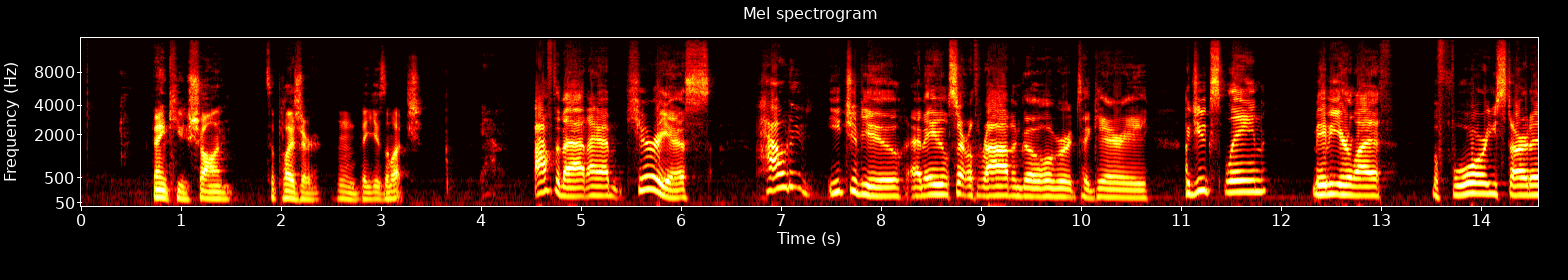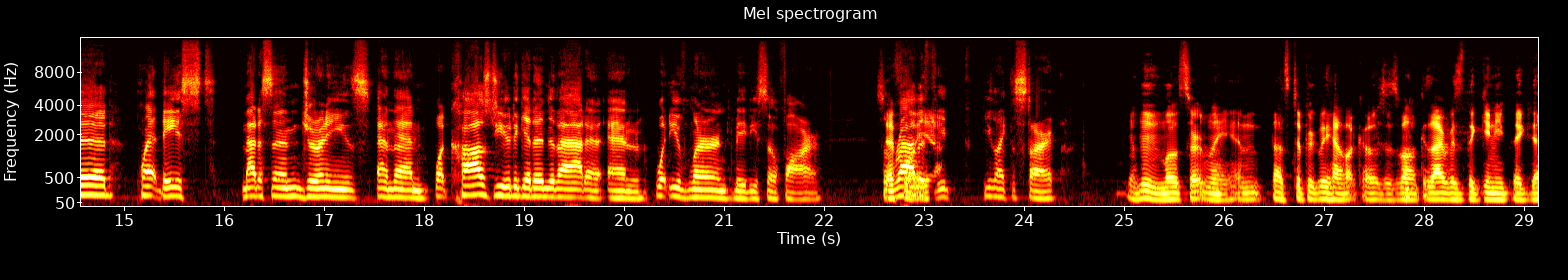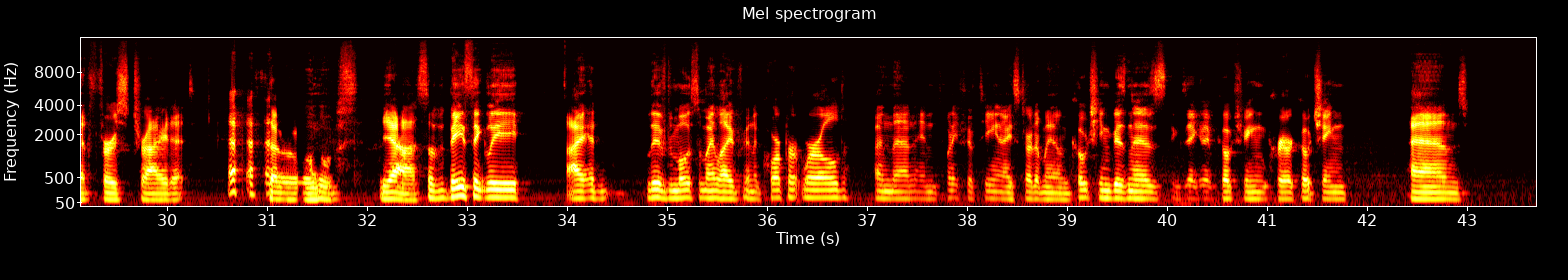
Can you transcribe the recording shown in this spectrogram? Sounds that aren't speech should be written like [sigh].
Thank you, Shawn. It's a pleasure. Mm, thank you so much. Yeah. Off the bat, I am curious how did each of you, and maybe we'll start with Rob and go over to Gary, could you explain maybe your life before you started plant based medicine journeys and then what caused you to get into that and, and what you've learned maybe so far? So, Definitely, Rob, if yeah. you you like to start. Mm-hmm, most certainly, and that's typically how it goes as well. Because I was the guinea pig that first tried it. So [laughs] yeah, so basically, I had lived most of my life in the corporate world, and then in 2015, I started my own coaching business, executive coaching, career coaching, and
